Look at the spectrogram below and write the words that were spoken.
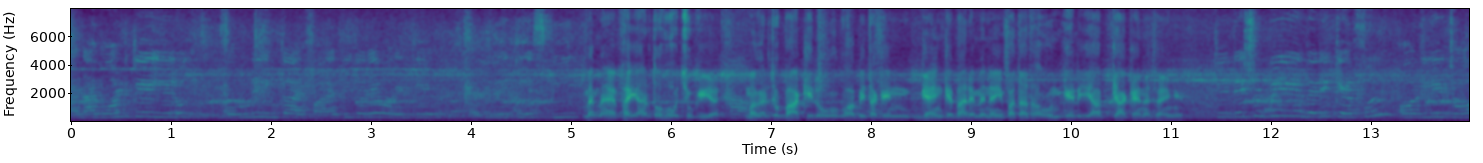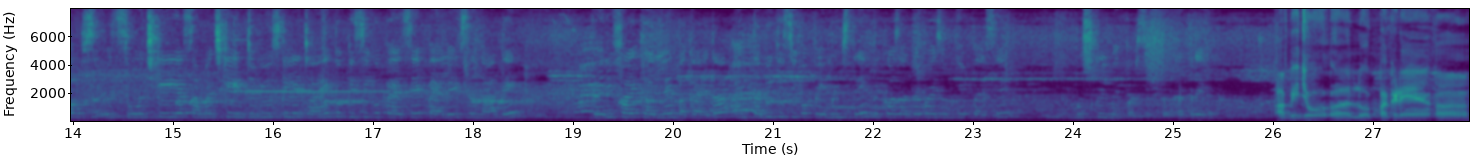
and I want कि ये लोग ज़रूरी इनका FIR भी करें और इनके मैम एफआईआर तो हो चुकी है हाँ। मगर जो बाकी लोगों को अभी तक इन गैंग के बारे में नहीं पता था उनके लिए आप क्या कहना चाहेंगे कि they should be very careful और ये जॉब्स सोच के या समझ के इंटरव्यूज़ के लिए जाएँ तो किसी को पैसे पहले से ना दें वेरीफाई कर लें बाकायदा एंड तभी किसी को पेमेंट्स दें बिकॉज़ अदरवाइज़ उनके पैसे मुश्किल में पड़ सकते खतरे में अभी जो लोग पकड़े हैं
